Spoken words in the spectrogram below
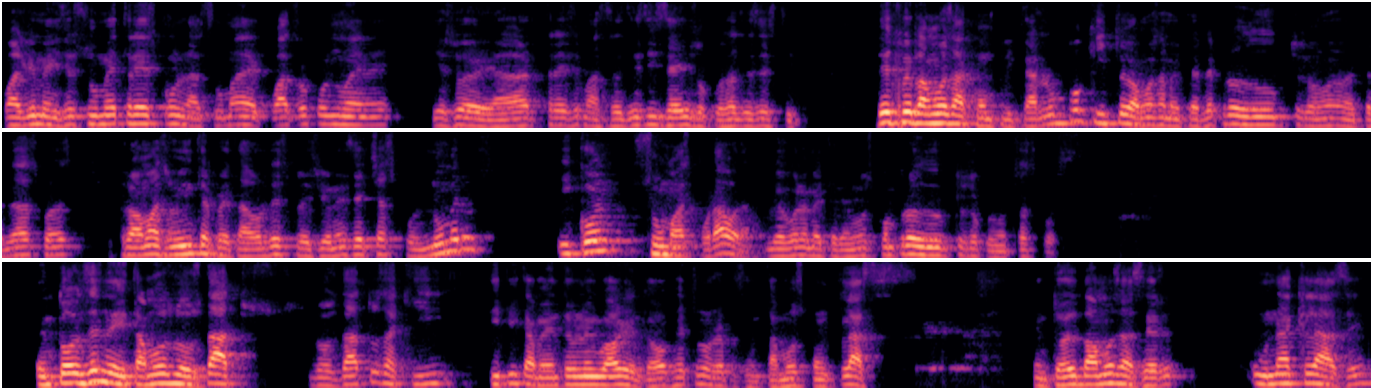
o alguien me dice sume 3 con la suma de 4 con 9, y eso debería dar 13 más 3, 16, o cosas de ese estilo. Después vamos a complicarlo un poquito y vamos a meterle productos, vamos a meterle las cosas, pero vamos a hacer un interpretador de expresiones hechas con números y con sumas por ahora. Luego le meteremos con productos o con otras cosas. Entonces necesitamos los datos. Los datos aquí, típicamente en un lenguaje orientado a objetos, los representamos con clases. Entonces vamos a hacer una clase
